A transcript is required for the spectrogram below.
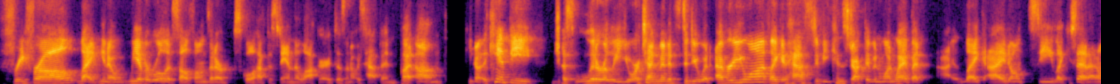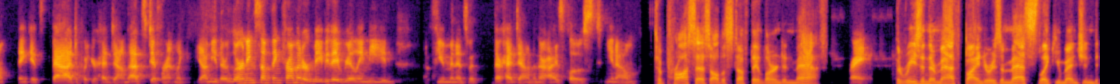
free for all. Like, you know, we have a rule that cell phones at our school have to stay in the locker. It doesn't always happen. But um, you know, it can't be just literally your 10 minutes to do whatever you want. Like it has to be constructive in one way. But like I don't see, like you said, I don't think it's bad to put your head down. That's different. Like I'm either learning something from it or maybe they really need a few minutes with their head down and their eyes closed, you know, to process all the stuff they learned in math. Right. The reason their math binder is a mess, like you mentioned,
